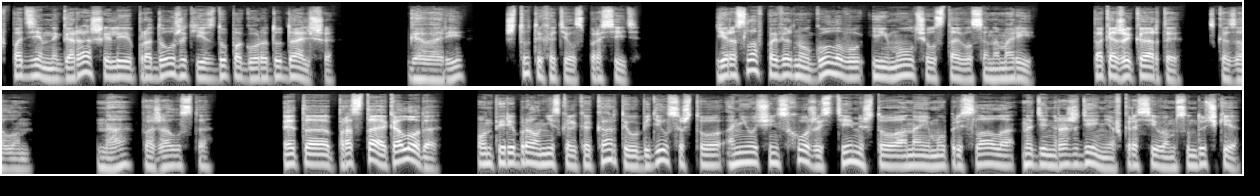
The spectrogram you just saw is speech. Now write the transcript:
в подземный гараж или продолжить езду по городу дальше. «Говори, что ты хотел спросить?» Ярослав повернул голову и молча уставился на Мари. «Покажи карты», — сказал он. «На, пожалуйста». «Это простая колода». Он перебрал несколько карт и убедился, что они очень схожи с теми, что она ему прислала на день рождения в красивом сундучке.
